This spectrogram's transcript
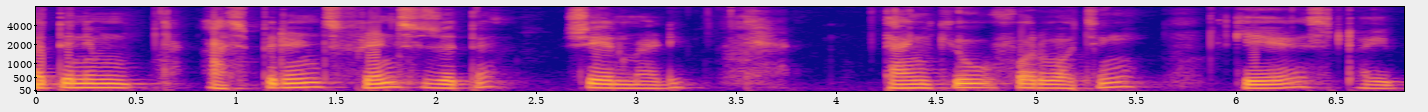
ಮತ್ತು ನಿಮ್ಮ ಆಸ್ಪಿರೆಂಟ್ಸ್ ಫ್ರೆಂಡ್ಸ್ ಜೊತೆ ಶೇರ್ ಮಾಡಿ. Thank you for watching K S tribe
